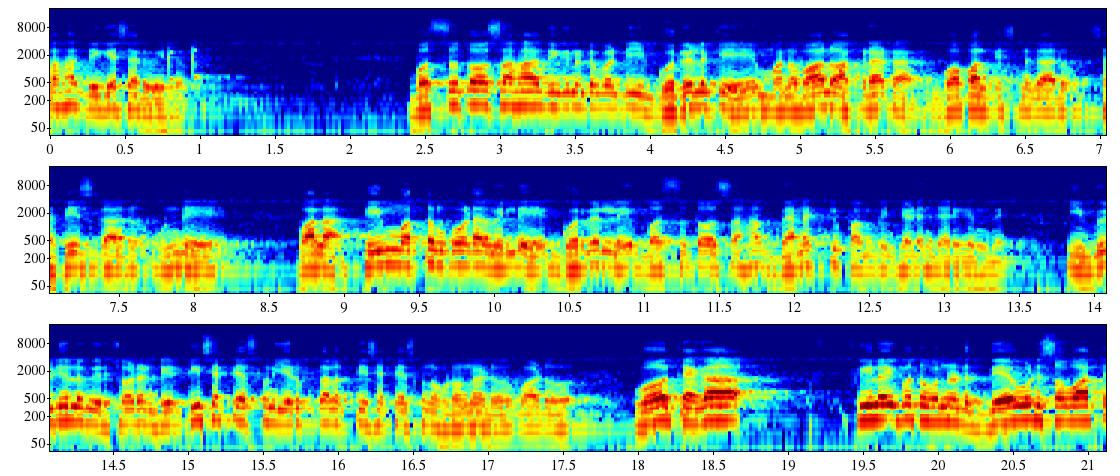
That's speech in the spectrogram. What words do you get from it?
సహా దిగేశారు వీళ్ళు. బస్సుతో సహా దిగినటువంటి ఈ గొర్రెలకి మన వాళ్ళు అక్కడట గోపాలకృష్ణ గారు సతీష్ గారు ఉండి వాళ్ళ టీం మొత్తం కూడా వెళ్ళి గొర్రెల్ని బస్సుతో సహా వెనక్కి పంపించడం జరిగింది. ఈ వీడియోలో మీరు చూడండి టీ షర్ట్ వేసుకుని ఎరుపు కలర్ టీ షర్ట్ వేసుకుని ఒకడు ఉన్నాడు. వాడు ఓ తెగ ఫీల్ అయిపోతూ ఉన్నాడు. దేవుడి సువార్త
